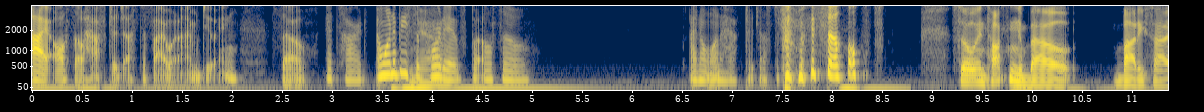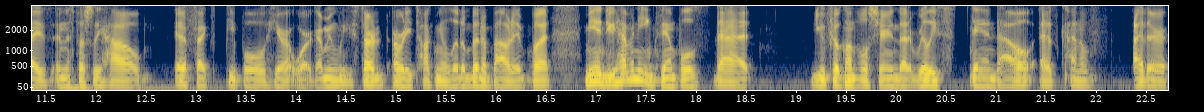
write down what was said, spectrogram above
I also have to justify what I'm doing. So it's hard. I want to be Yeah. supportive, but also I don't want to have to justify myself. So, in talking about body size and especially how it affects people here at work, I mean, we started already talking a little bit about it, but Mia, do you have any examples that you feel comfortable sharing that really stand out as kind of either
